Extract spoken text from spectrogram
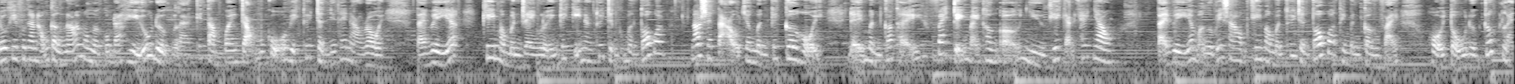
đôi khi Phương Anh không cần nói mọi người cũng đã hiểu được là cái tầm quan trọng của việc thuyết trình như thế nào rồi. Tại vì á khi mà mình rèn luyện cái kỹ năng thuyết trình của mình tốt á, nó sẽ tạo cho mình cái cơ hội để mình có thể phát triển bản thân ở nhiều khía cạnh khác nhau tại vì á, mọi người biết sao không khi mà mình thuyết trình tốt á, thì mình cần phải hội tụ được rất là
